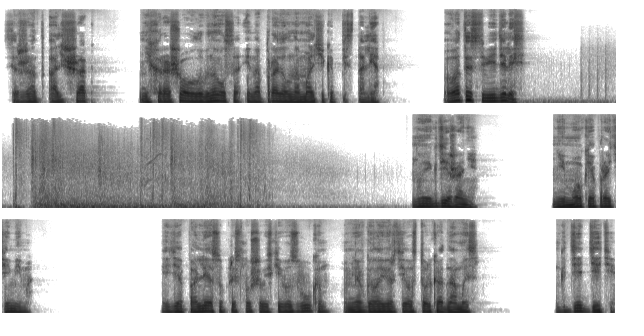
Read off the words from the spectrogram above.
Сержант Альшак нехорошо улыбнулся и направил на мальчика пистолет. Вот и свиделись. Ну и где же они? Не мог я пройти мимо. Идя по лесу, прислушиваясь к его звукам, у меня в голове вертелась только одна мысль. Где дети?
